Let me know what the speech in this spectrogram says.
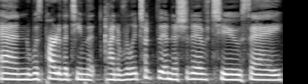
and was part of the team that kind of really took the initiative to say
